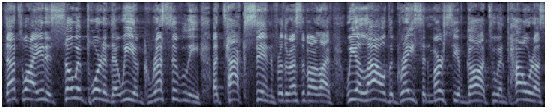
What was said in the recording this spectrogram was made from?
That's why it is so important that we aggressively attack sin for the rest of our life. We allow the grace and mercy of God to empower us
